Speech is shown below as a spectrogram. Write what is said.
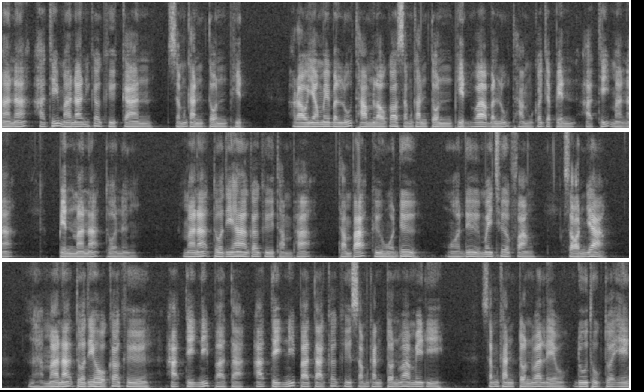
มานะอธิมานะนี่ก็คือการสำคัญตนผิด เรายังไม่บรรลุธรรมเราก็สำคัญตนผิดว่าบรรลุธรรมก็จะเป็นอธิมานะ เป็นมานะตัวหนึ่ง มานะตัวที่ 5 ก็คือธรรมภะธรรมภะคือหัวดื้อหัวดื้อไม่เชื่อฟังสอนยากนะมานะตัวที่ 6 ก็คืออตินิปาตะอตินิปาตะก็คือสำคัญตนว่าไม่ดีสำคัญตนว่าเลวดูถูกตัวเอง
